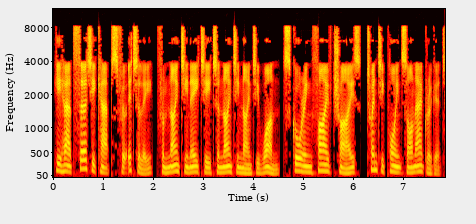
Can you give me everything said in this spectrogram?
He had 30 caps for Italy, from 1980 to 1991, scoring 5 tries, 20 points on aggregate.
